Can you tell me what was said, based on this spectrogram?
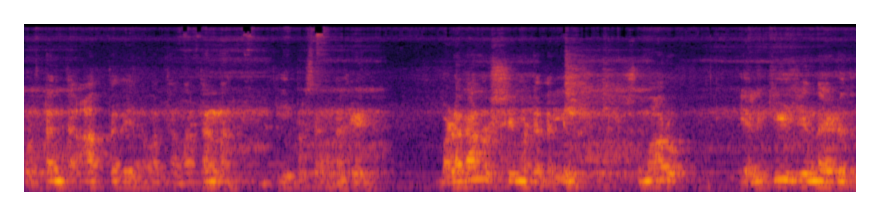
ಕೊಟ್ಟಂತೆ ಆಗ್ತದೆ ಎನ್ನುವಂಥ ಮಾತನ್ನು ಈ ಪ್ರಸಂಗದಲ್ಲಿ ಹೇಳಿ. ಬಳಗಾನೂರು ಶ್ರೀಮಠದಲ್ಲಿ ಸುಮಾರು ಎಲ್ ಕೆ ಜಿಯಿಂದ ಹಿಡಿದು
